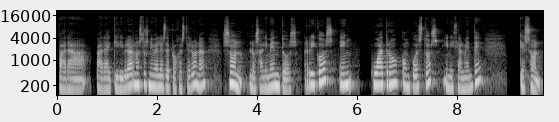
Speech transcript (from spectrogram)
para, para, equilibrar nuestros niveles de progesterona son los alimentos ricos en cuatro compuestos inicialmente, que son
